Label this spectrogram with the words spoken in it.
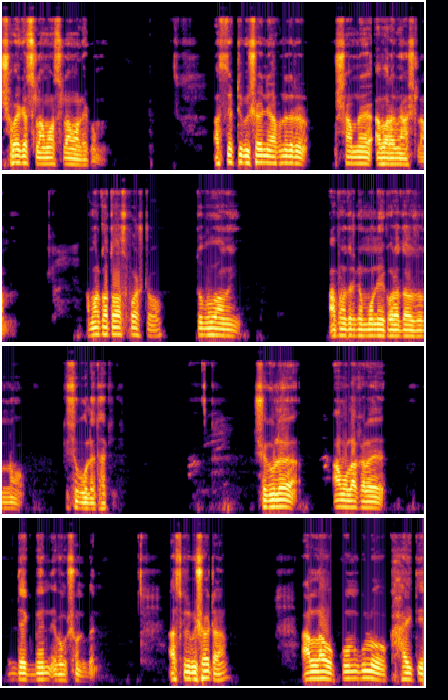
সবাইকে আসসালাম আসসালামু আলাইকুম। আজকে একটি বিষয় নিয়ে আপনাদের সামনে আবার আমি আসলাম। আমার কথা অস্পষ্ট, তবুও আমি আপনাদেরকে মনে করা দেওয়ার জন্য কিছু বলে থাকি। সেগুলো আমল আকারে দেখবেন এবং শুনবেন। আজকের বিষয়টা, আল্লাহ কোনগুলো খাইতে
